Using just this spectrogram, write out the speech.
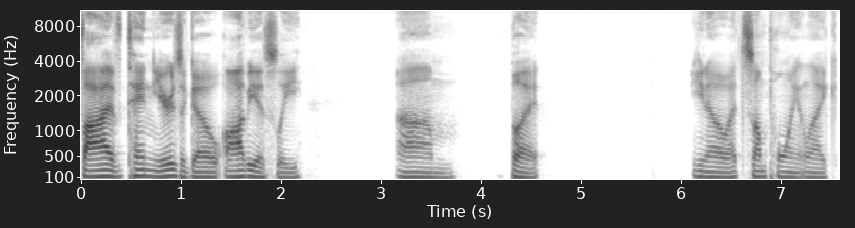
five, ten years ago, obviously. Um, but you know, at some point, like,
